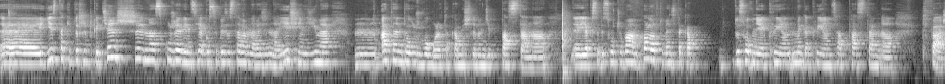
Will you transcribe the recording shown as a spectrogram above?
E, Jest taki troszeczkę cięższy na skórze, więc ja go sobie zostawiam na razie na jesień, zimę, Mm, a ten to już w ogóle taka myślę będzie pasta na, e, jak sobie słoczowałam kolor, to będzie taka dosłownie kryją, mega kryjąca pasta na twarz.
